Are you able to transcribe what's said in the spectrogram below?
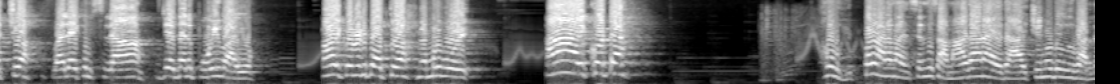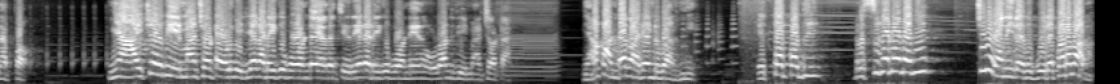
അച്ഛോ വലൈക്കും സ്ലാം പോയി വായോ? ആയിക്കോട്ടെ പത്തുവോ നമ്മൾ പോയി. ആയിക്കോട്ടെ. ഓ ഇപ്പോഴാണ് മനസ്സിന് സമാധാനമായത് ആഴ്ചനോട് പറഞ്ഞപ്പോ. ഇനി ആഴ്ച ഒരു തീരുമാനിച്ചോട്ടെ അവൾ വലിയ കടയ്ക്ക് പോകണ്ടേ ചെറിയ കടയ്ക്ക് പോകണ്ടേ ഓളാണ് തീരുമാനിച്ചോട്ടെ. ഞാൻ കണ്ട കാര്യമുണ്ട് പറഞ്ഞു. എത്തപ്പത് ഡ്രസ് ഇച്ചു തോന്നിയില്ല അത് പൂരപ്പറവാണ്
